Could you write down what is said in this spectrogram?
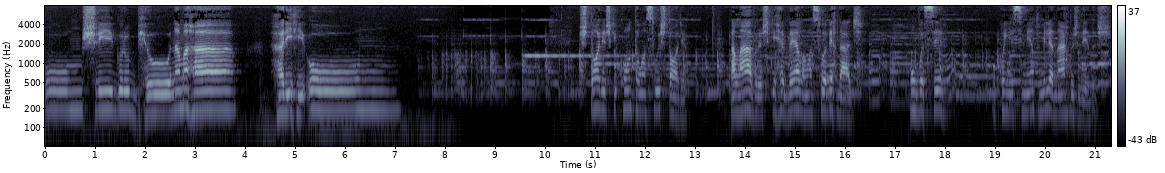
Om Shri Guru Bhyo Namaha Harihi Om Histórias que contam a sua história, palavras que revelam a sua verdade. Com você, o conhecimento milenar dos Vedas.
